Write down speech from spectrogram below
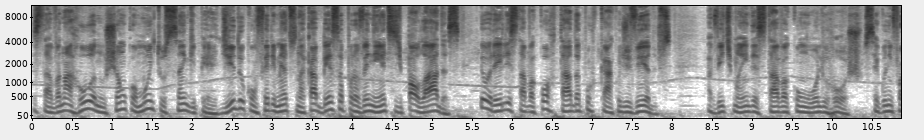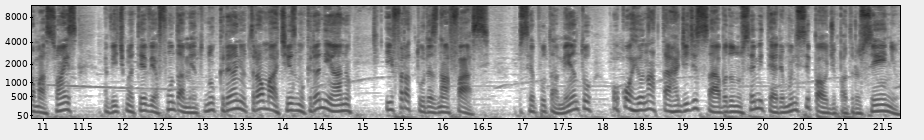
estava na rua, no chão, com muito sangue perdido, com ferimentos na cabeça provenientes de pauladas, e a orelha estava cortada por caco de vidros. A vítima ainda estava com o olho roxo. Segundo informações, a vítima teve afundamento no crânio, traumatismo craniano e fraturas na face. O sepultamento ocorreu na tarde de sábado no cemitério municipal de Patrocínio.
